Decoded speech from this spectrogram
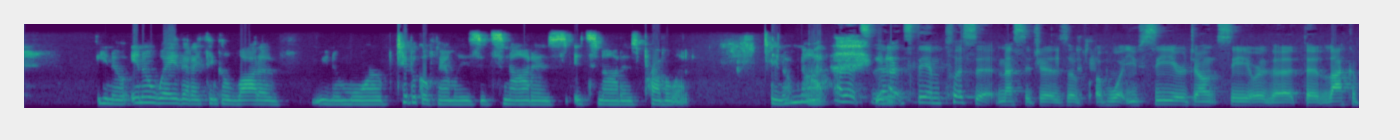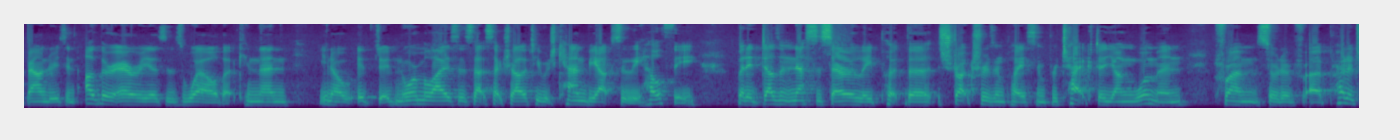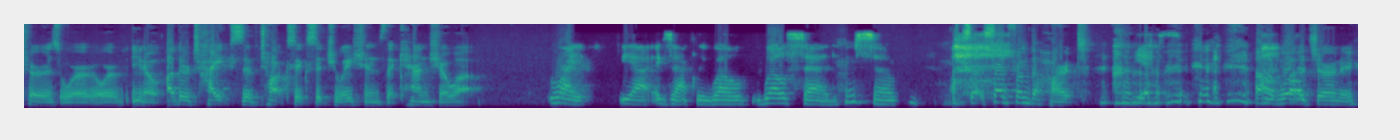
you know, in a way that I think a lot of you know more typical families, it's not as it's not as prevalent. You know, I'm not. And it's, and it's the implicit messages of, of what you see or don't see, or the, the lack of boundaries in other areas as well that can then, you know, it, it normalizes that sexuality, which can be absolutely healthy but it doesn't necessarily put the structures in place and protect a young woman from sort of uh, predators or, or you know other types of toxic situations that can show up. Right. Yeah. Exactly. Well. Well said. So. said from the heart. Yes. uh, what a journey.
